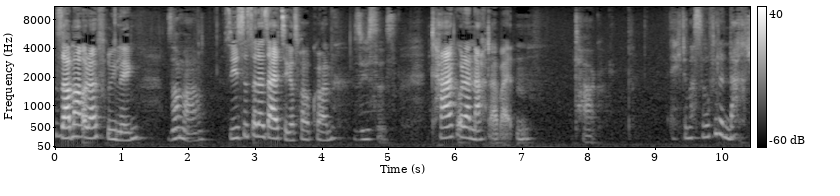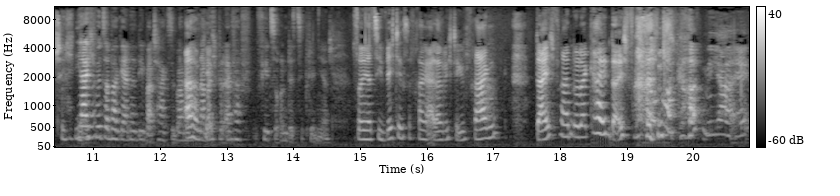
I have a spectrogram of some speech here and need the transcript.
Sommer oder Frühling? Sommer. Süßes oder salziges Popcorn? Süßes. Tag- oder Nachtarbeiten? Tag. Echt, du machst so viele Nachtschichten. Ja, ich würde es aber gerne lieber tagsüber machen, ah, okay. aber ich bin einfach viel zu undiszipliniert. So, jetzt die wichtigste Frage aller wichtigen Fragen. Deichbrand oder kein Deichbrand? Oh Gott, Mia, ey.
